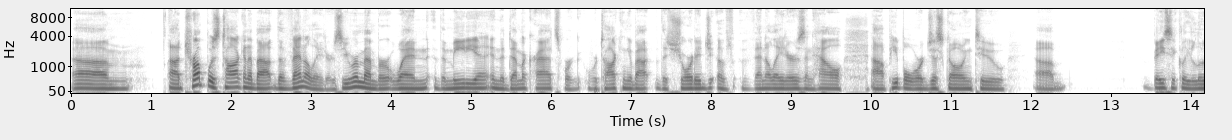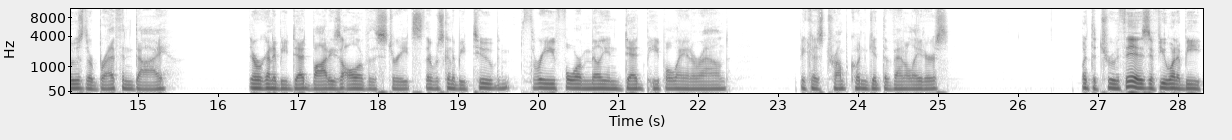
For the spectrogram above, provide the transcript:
Um, uh, Trump was talking about the ventilators. You remember when the media and the Democrats were were talking about the shortage of ventilators and how uh, people were just going to uh, basically lose their breath and die. There were going to be dead bodies all over the streets. There was going to be two, three, four million dead people laying around. because Trump couldn't get the ventilators. But the truth is, if you want to be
